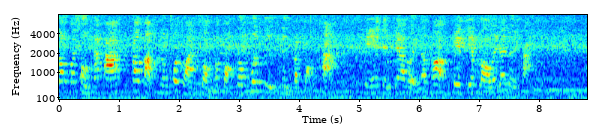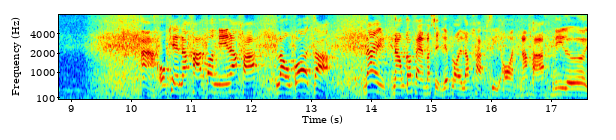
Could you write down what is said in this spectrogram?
นมผสมนะคะเท่ากับนมข้นหวาน 2 กระป๋องนมข้นจืด 1 กระป๋องค่ะเทให้เต็มแก้วเลย แล้วก็เทเตรียมรอไว้ได้เลยค่ะ อะโอเคนะคะ ตอนนี้นะคะ เราก็ ได้น้ำกาแฟมาเสร็จเรียบร้อยแล้วค่ะสีอ่อนนะคะ นี่เลย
